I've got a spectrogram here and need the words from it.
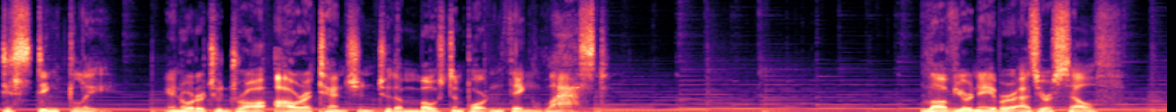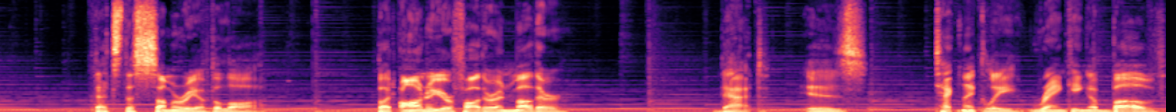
distinctly in order to draw our attention to the most important thing last. Love your neighbor as yourself. That's the summary of the law. But honor your father and mother. That is technically ranking above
